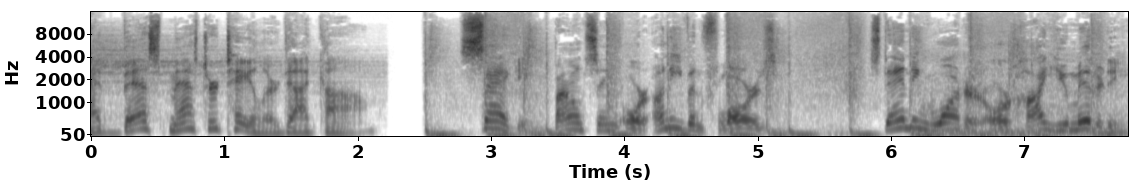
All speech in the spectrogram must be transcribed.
at bestmastertailor.com. sagging, bouncing, or uneven floors, standing water or high humidity,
